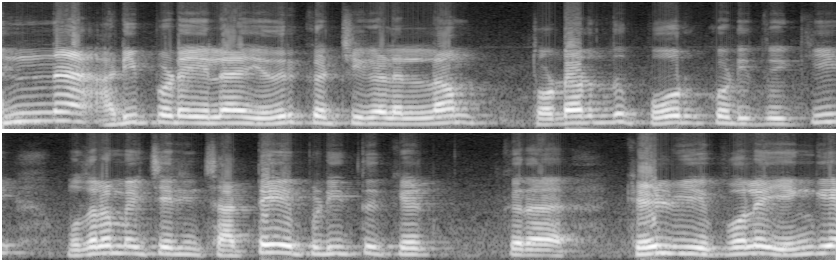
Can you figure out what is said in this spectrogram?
என்ன அடிப்படையில் எதிர்க்கட்சிகள் எல்லாம் தொடர்ந்து போர்க்கொடி தூக்கி முதலமைச்சரின் சட்டையை பிடித்து கேட்கிற கேள்வியைப் போல எங்கே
